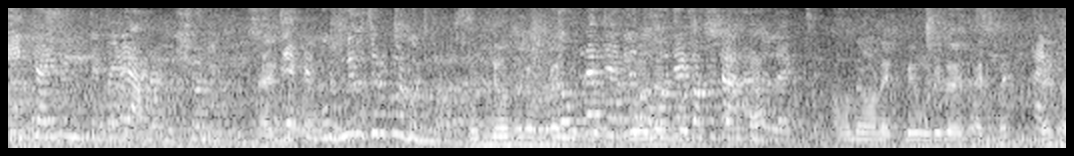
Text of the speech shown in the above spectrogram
এই টাইমে নিতে পেরে আমরা ভীষণ যে একটা গুড নিউজের উপর গুড নিউজ গুড নিউজের উপরে তোমরা জানিও তোমাদের কতটা আনন্দ লাগছে। আমাদের অনেক মেমোরি হয়ে থাকবে তাই তো।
